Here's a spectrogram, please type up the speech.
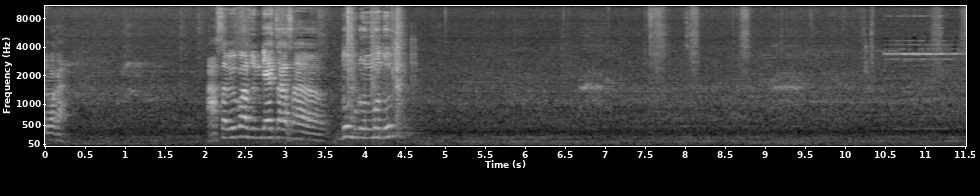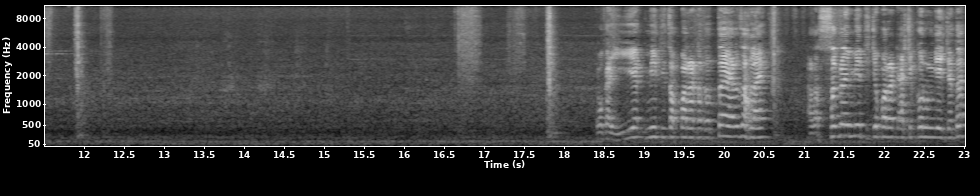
हे बघा. असा बी भाजून घ्यायचा असा दुमडून मधून. बघा एक मेथीचा पराठा तर तयार झालाय. आता सगळे मेथीचे पराठे असे करून घ्यायचे तर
